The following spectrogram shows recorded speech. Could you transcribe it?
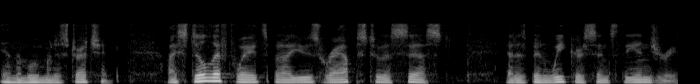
And the movement is stretching. I still lift weights, but I use wraps to assist. It has been weaker since the injury.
